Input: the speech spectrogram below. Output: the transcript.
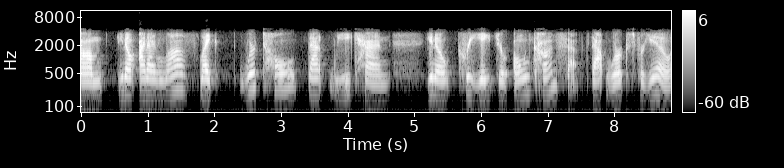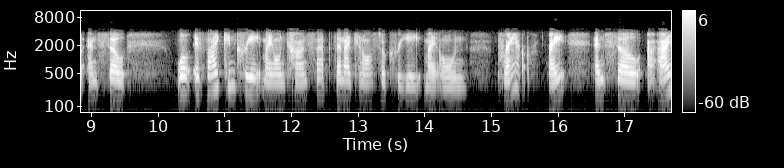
um, you know, and I love like we're told that we can, you know, create your own concept that works for you. And so, well, if I can create my own concept, then I can also create my own prayer, right? And so I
